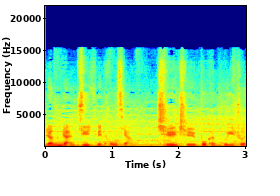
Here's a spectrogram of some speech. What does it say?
仍然拒绝投降，迟迟不肯归顺。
